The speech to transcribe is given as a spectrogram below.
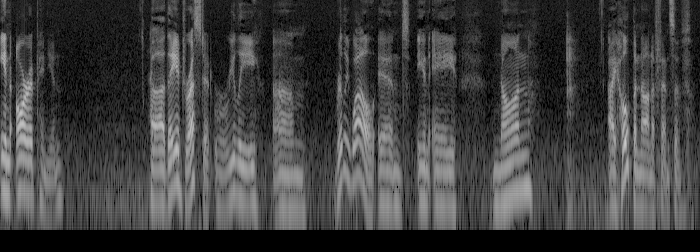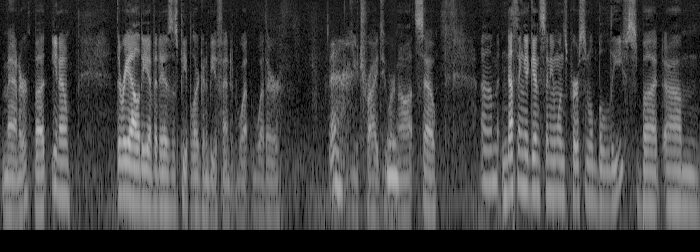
in our opinion, uh, they addressed it really, um, really well, and in a non, I hope a non-offensive manner. But you know, the reality of it is, is people are going to be offended wh- whether you try to or not. So. Um, nothing against anyone's personal beliefs, but um,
